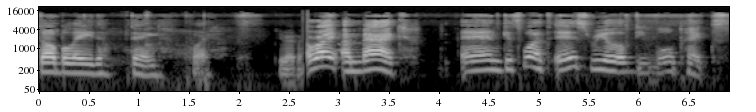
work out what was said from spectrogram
Doublade thing. Wait. Right Alright, I'm back. And guess what? It's real of the Vulpix.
